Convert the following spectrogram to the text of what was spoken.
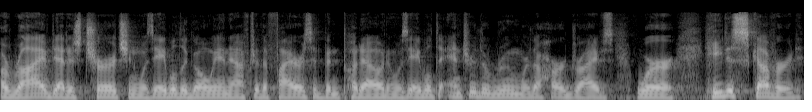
arrived at his church and was able to go in after the fires had been put out and was able to enter the room where the hard drives were, he discovered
